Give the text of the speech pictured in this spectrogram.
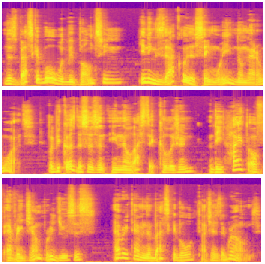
this basketball would be bouncing in exactly the same way no matter what. But because this is an inelastic collision, the height of every jump reduces every time the basketball touches the ground.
